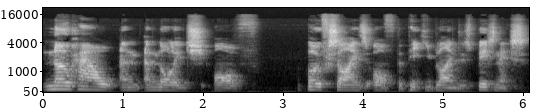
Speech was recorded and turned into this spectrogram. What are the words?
know how and, and knowledge of both sides of the Peaky Blinders business,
